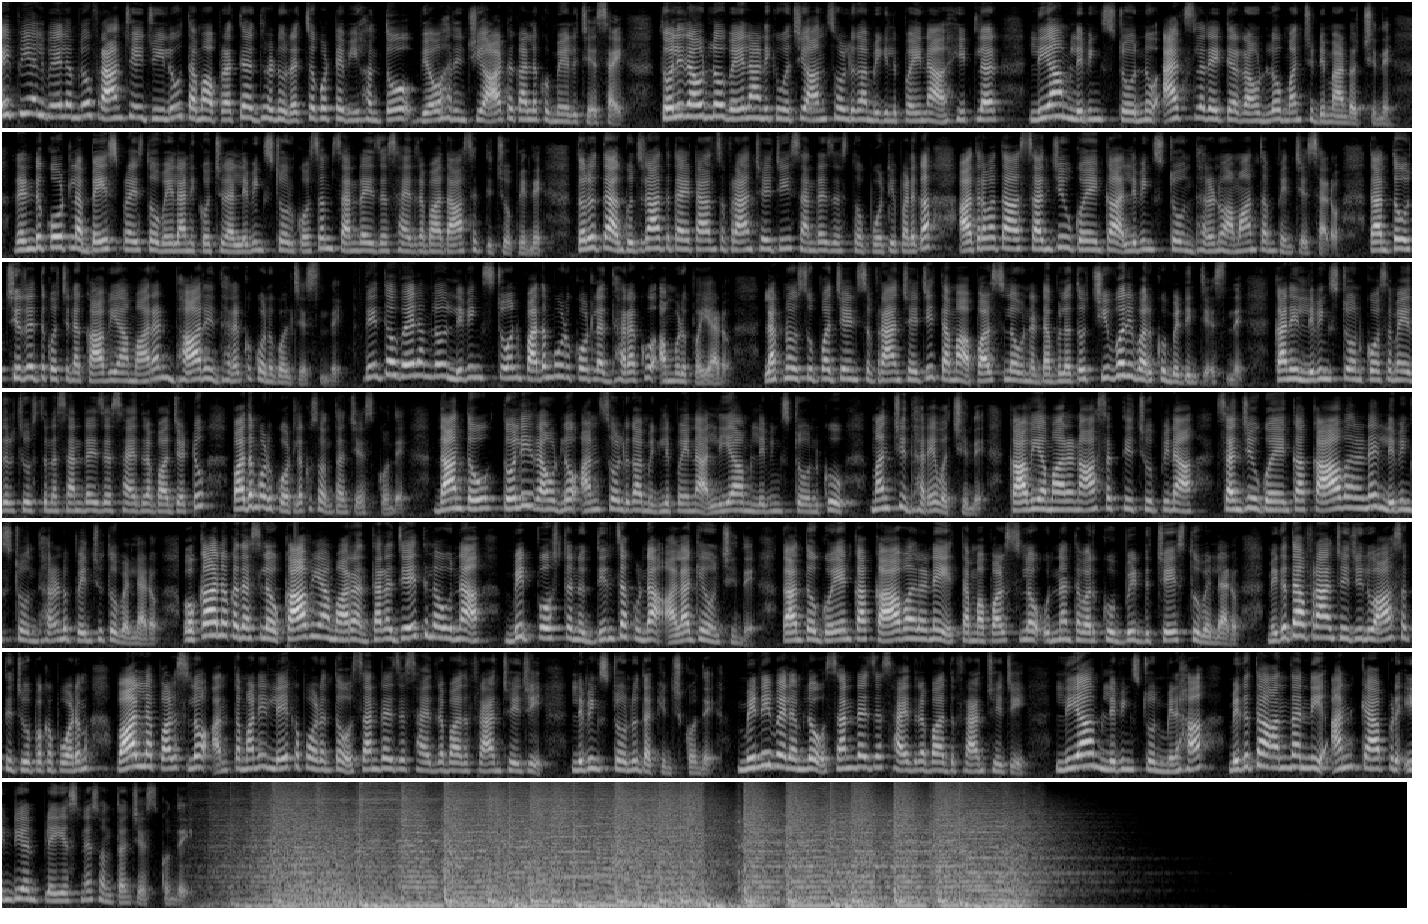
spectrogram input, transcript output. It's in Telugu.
ఐపీఎల్ వేలంలో ఫ్రాంచైజీలు తమ ప్రత్యర్థులను రెచ్చగొట్టే వ్యూహంతో వ్యవహరించి ఆటగాళ్ళకు మేలు చేశాయి. తొలి రౌండ్లో వేలానికి వచ్చి అన్సోల్డ్గా మిగిలిపోయిన హిట్లర్ లియామ్ లివింగ్ స్టోన్ను యాక్సిలరేటర్ రౌండ్లో మంచి డిమాండ్ వచ్చింది. రెండు కోట్ల బేస్ ప్రైస్తో వేలానికి వచ్చిన లివింగ్ స్టోన్ కోసం సన్ రైజర్స్ హైదరాబాద్ ఆసక్తి చూపింది. తొలుత గుజరాత్ టైటాన్స్ ఫ్రాంచైజీ సన్ రైజర్స్తో పోటీ పడగా ఆ తర్వాత సంజీవ్ గోయంక లివింగ్ స్టోన్ ధరను అమాంతం పెంచేశారు. దాంతో చిర్రెత్తుకొచ్చిన కావ్య మారన్ భారీ ధరకు కొనుగోలు చేసింది. దీంతో వేలంలో లివింగ్ స్టోన్ పదమూడు కోట్ల ధరకు అమ్ముడుపోయాడు. లక్నో సూపర్ జైంట్స్ ఫ్రాంచైజీ తమ పర్సులో ఉన్న డబ్బులతో చివరి వరకు బిడ్డింగ్ చేసింది. కానీ లివింగ్ స్టోన్ కోసమే ఎదురు చూస్తున్న సన్ రైజర్స్ హైదరాబాద్ జట్టు పదమూడు కోట్లకు సొంతం చేసుకుంది. దాంతో తొలి రౌండ్లో అన్సోల్డ్గా మిగిలిపోయిన లియామ్ లివింగ్ స్టోన్కు మంచి ధరే వచ్చింది. కావ్యమారణ ఆసక్తి చూపిన సంజీవ్ గోయంక కావాలనే లివింగ్ స్టోన్ ధరను పెంచుతూ వెళ్ళాడు ఒకానొక దశలో కావ్యమారన్ తన చేతిలో ఉన్న బిడ్ పోస్టర్ను దించకుండా అలాగే ఉంచింది. దాంతో గోయంక కావాలనే తమ పర్సులో ఉన్నంత వరకు బిడ్ చేస్తూ వెళ్ళాడు మిగతా ఫ్రాంచైజీలు ఆసక్తి చూపకపోవడం వాళ్ళ పర్సులో అంత మనీ లేకపోవడంతో సన్ రైజర్స్ హైదరాబాద్ ఫ్రాంచైజీ లివింగ్ స్టోన్ను దక్కించుకుంది. మినీ వేలంలో Sunrisers Hyderabad franchise Liam Livingstone మినహా మిగతా అందరినీ అన్క్యాప్డ్ ఇండియన్ ప్లేయర్స్ నే సొంతం చేసుకుంది.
